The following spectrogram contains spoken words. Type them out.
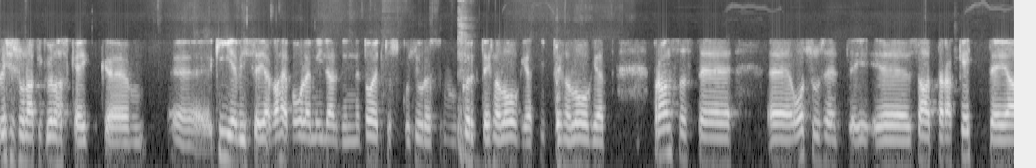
Rishi Sunaki külaskäik Äh, Kiievisse ja kahe poole miljardiline toetus, kusjuures kõrgtehnoloogiat, tipptehnoloogiat, prantslaste äh, otsused äh, saata rakette ja,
